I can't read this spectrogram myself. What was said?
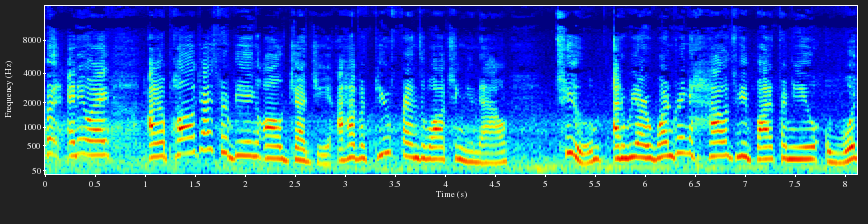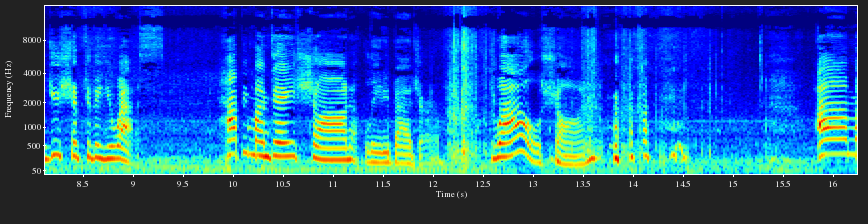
anyway, I apologize for being all judgy. I have a few friends watching you now too, and we are wondering how do we buy from you? Would you ship to the US? Happy Monday, Sean, Lady Badger. Well, Sean, um,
